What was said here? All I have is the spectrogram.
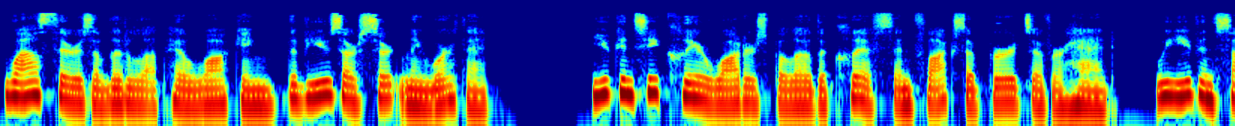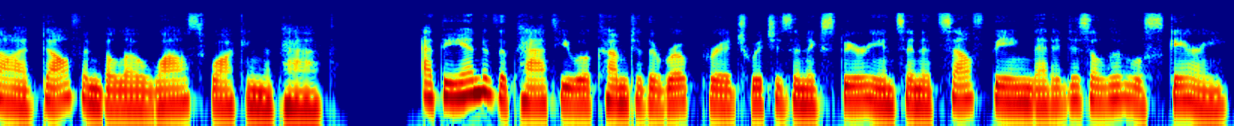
Whilst there is a little uphill walking, the views are certainly worth it. You can see clear waters below the cliffs and flocks of birds overhead. We even saw a dolphin below whilst walking the path. At the end of the path, you will come to the rope bridge, which is an experience in itself, being that it is a little scary.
